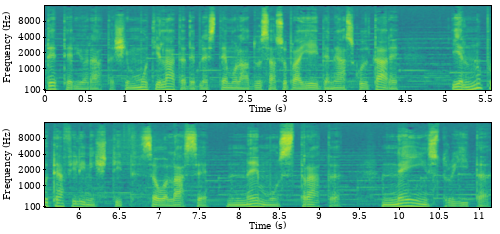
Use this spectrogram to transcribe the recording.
deteriorată și mutilată de blestemul adus asupra ei de neascultare, el nu putea fi liniștit să o lase nemustrată, neinstruită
